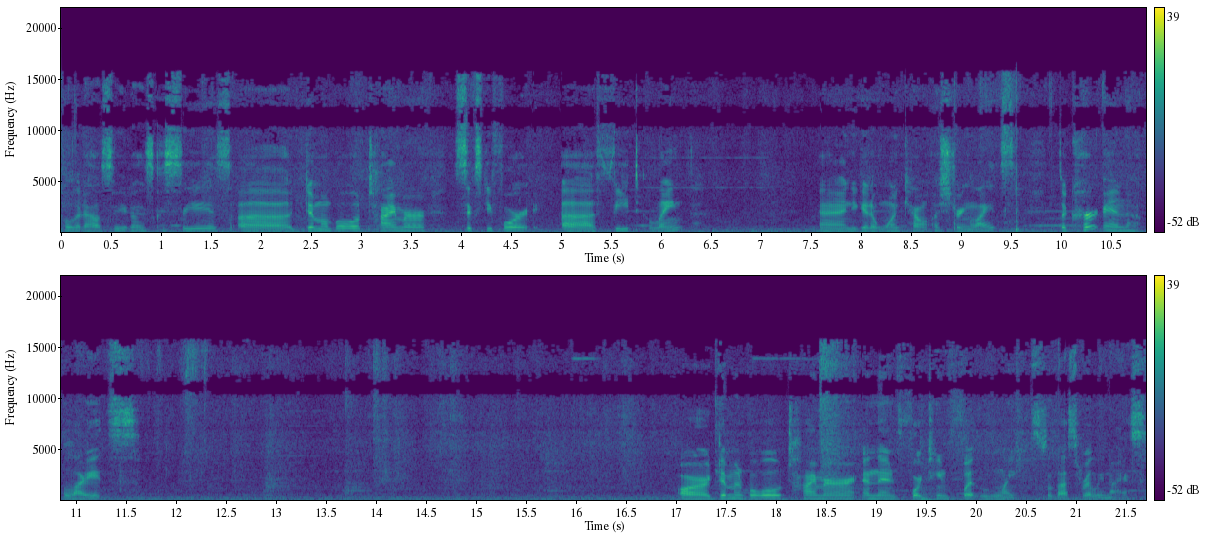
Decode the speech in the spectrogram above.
pull it out so you guys can see. It's a dimmable timer, 64 uh, feet length. And you get a one count of string lights. The curtain lights are dimmable timer and then 14 foot length. So that's really nice.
